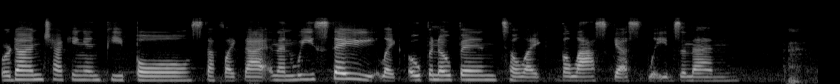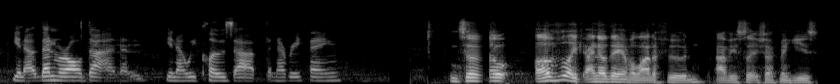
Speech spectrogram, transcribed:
we're done checking in people, stuff like that, and then we stay like open open till like the last guest leaves, and then you know then we're all done and you know we close up and everything. And so, of like, I know they have a lot of food, obviously at Chef Mickey's.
